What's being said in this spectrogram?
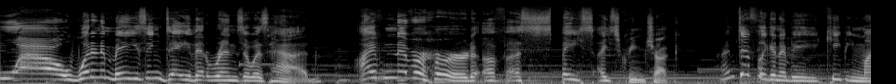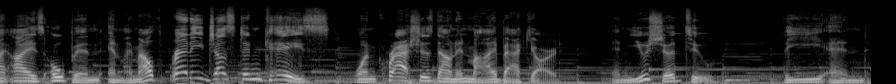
Wow, what an amazing day that Renzo has had. I've never heard of a space ice cream truck. I'm definitely going to be keeping my eyes open and my mouth ready just in case one crashes down in my backyard. And you should too. The end.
